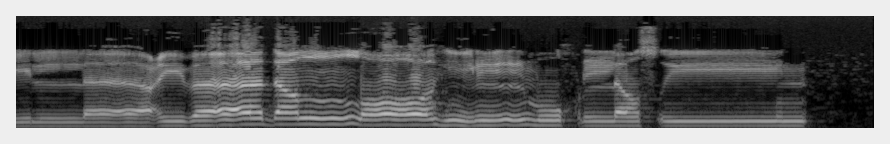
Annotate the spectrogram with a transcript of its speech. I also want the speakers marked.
Speaker 1: إِلَّا عِبَادَ اللَّهِ الْمُخْلَصِينَ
